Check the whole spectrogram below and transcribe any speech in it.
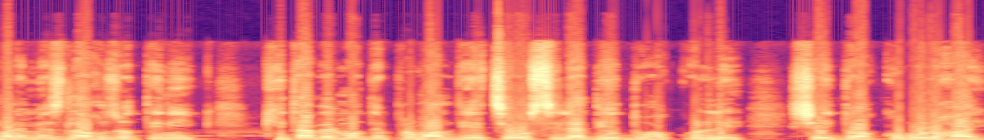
মানে মেজলা হুজুর তিনি কিতাবের মধ্যে প্রমাণ দিয়েছে, ওসিলা দিয়ে দোয়া করলে সেই দোয়া কবুল হয়।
